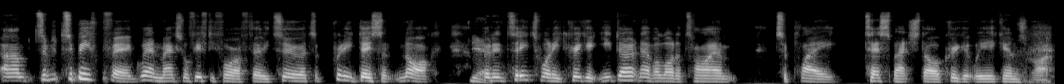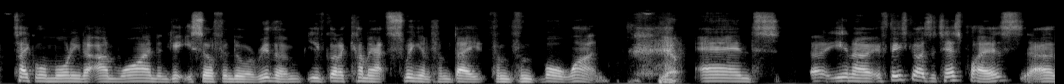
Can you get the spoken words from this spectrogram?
um, to, to be fair, Glenn Maxwell, 54 off 32, it's a pretty decent knock. yeah. But in T20 cricket, you don't have a lot of time to play test match style cricket where you can right. take all morning to unwind and get yourself into a rhythm. You've got to come out swinging from day from, from ball one. Yep. And uh, you know, if these guys are test players, uh,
